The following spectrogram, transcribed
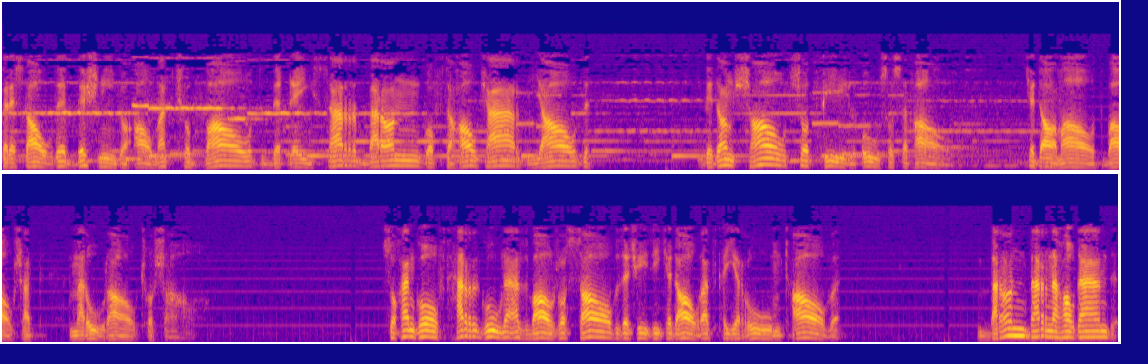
فرستاده بشنید و آمد چو باد به قیصر بران گفته ها کرد یاد. بدان شاد شد پیل قوس و سپاه که داماد باشد مرو را چو شاه. سخن گفت هر گونه از باژ و ساو ز چیزی که دارد پی روم تاو بران برنهادند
